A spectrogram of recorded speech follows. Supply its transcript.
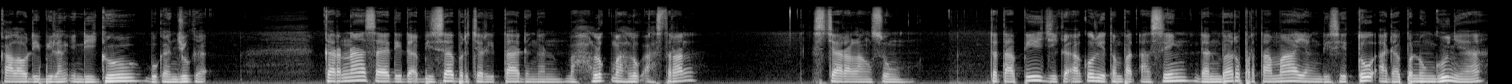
Kalau dibilang indigo bukan juga. Karena saya tidak bisa bercerita dengan makhluk-makhluk astral secara langsung. Tetapi jika aku di tempat asing dan baru pertama yang di situ ada penunggunya,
